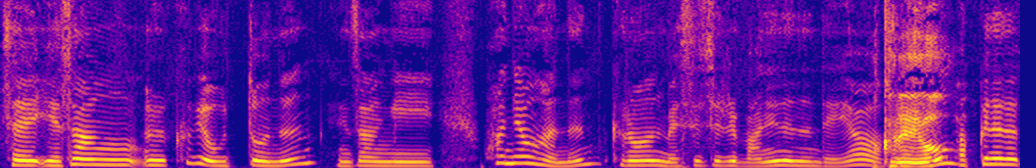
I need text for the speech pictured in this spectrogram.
제 예상을 크게 웃도는 굉장히 환영하는 그런 메시지를 많이 내는데요. 그래요? 박근혜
